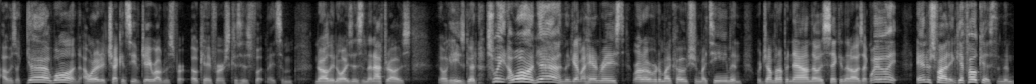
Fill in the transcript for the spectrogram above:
I was like, yeah, I won. I wanted to check and see if J Rod was for, okay first because his foot made some gnarly noises, and then after I was. Okay, he's good. Sweet, I won. Yeah, and then get my hand raised, run over to my coach and my team, and we're jumping up and down. That was sick. And then I was like, wait, wait, wait, Andrew's fighting. Get focused. And then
